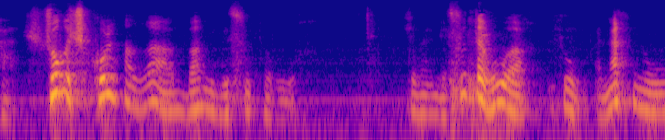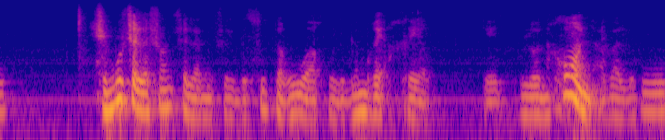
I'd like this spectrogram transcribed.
השורש כל הרע בא מגסות הרוח. עכשיו, גסות הרוח, שוב, אנחנו, שימוש הלשון שלנו של גסות הרוח הוא לגמרי אחר. כן? הוא לא נכון, אבל הוא,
